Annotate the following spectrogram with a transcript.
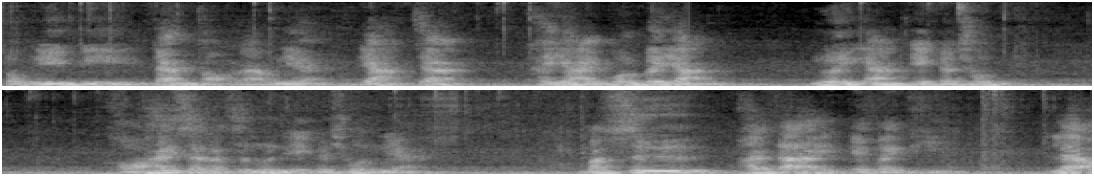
ตรงนี้มีแต้มต่อแล้วเนี่ย อยากจะขยายผลไปยังหน่วยงานเอกชน ขอให้สนับสนุนเอกชนเนี่ย มาซื้อภายใต้ MIT แล้ว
